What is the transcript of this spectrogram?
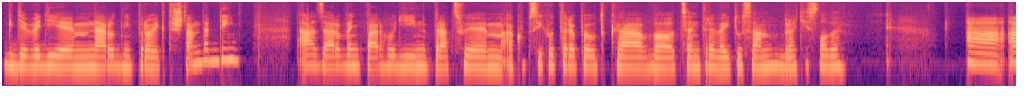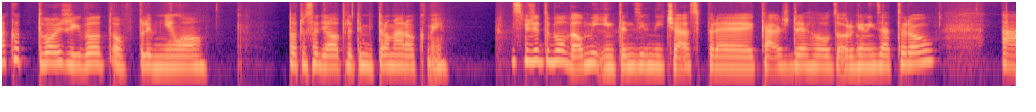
kde vediem národný projekt Štandardy a zároveň pár hodín pracujem ako psychoterapeutka v centre Vejtusan v Bratislave. A ako tvoj život ovplyvnilo to, čo sa dialo pred tými troma rokmi? Myslím, že to bol veľmi intenzívny čas pre každého z organizátorov a,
